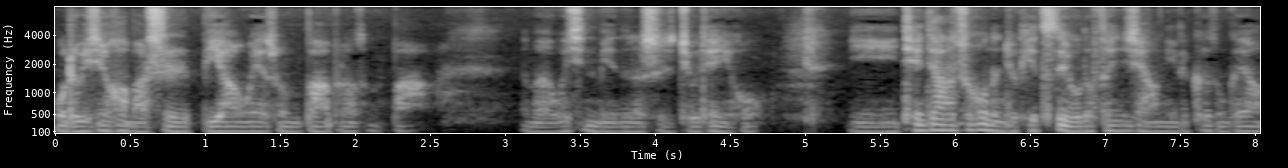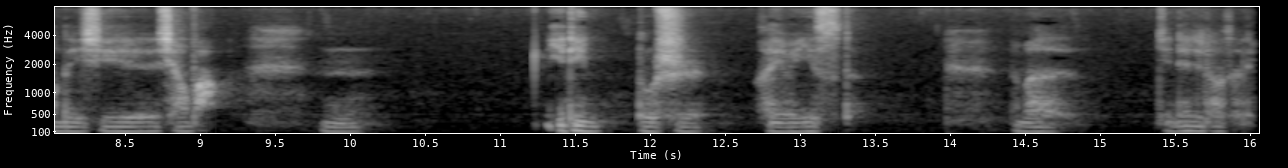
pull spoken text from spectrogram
我的微信号码是 b r y 什么八不知道什么八，那么微信的名字呢是九天以后，你添加了之后呢，你就可以自由的分享你的各种各样的一些想法，嗯，一定都是很有意思的。那么今天就到这里。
